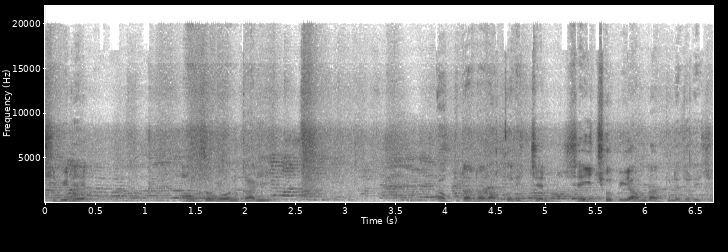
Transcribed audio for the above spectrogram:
শিবিরে অংশগ্রহণকারী রক্তদাতা রক্ত দিচ্ছেন সেই ছবি আমরা তুলে ধরেছি।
